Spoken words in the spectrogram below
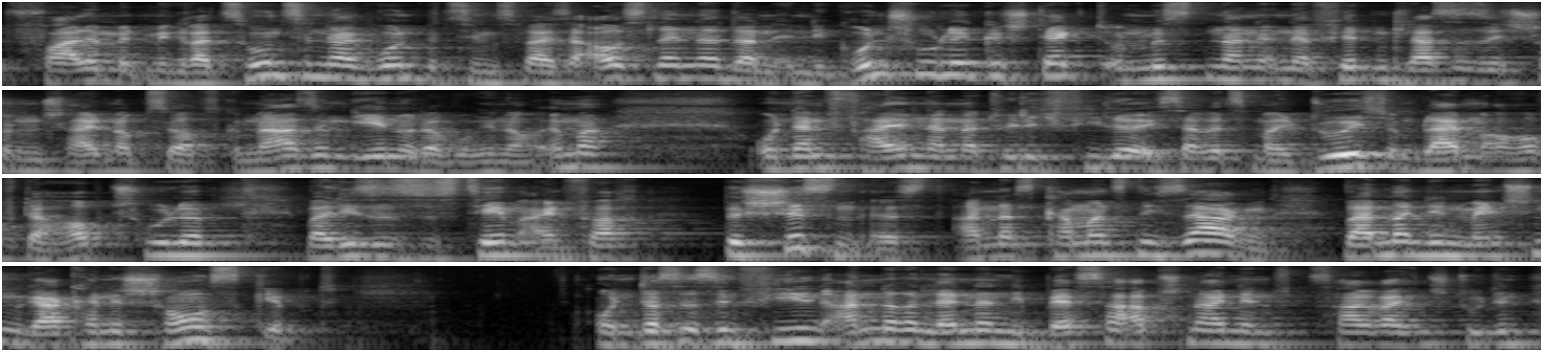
vor allem mit Migrationshintergrund bzw. Ausländer, dann in die Grundschule gesteckt und müssten dann in der vierten Klasse sich schon entscheiden, ob sie aufs Gymnasium gehen oder wohin auch immer. Und dann fallen dann natürlich viele, ich sage jetzt mal, durch und bleiben auch auf der Hauptschule, weil dieses System einfach beschissen ist. Anders kann man es nicht sagen, weil man den Menschen gar keine Chance gibt. Und das ist in vielen anderen Ländern, die besser abschneiden, in zahlreichen Studien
